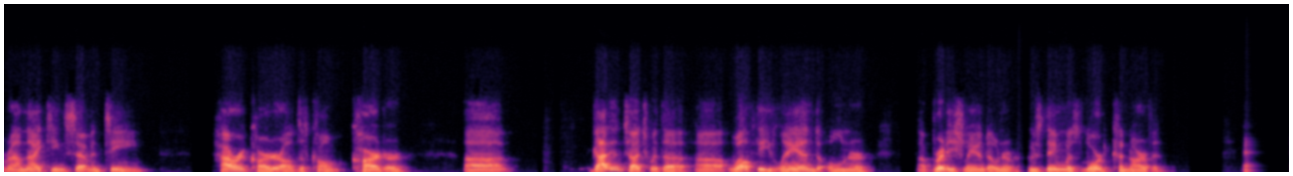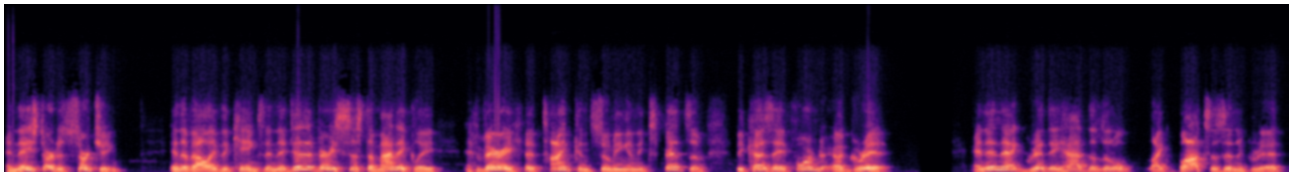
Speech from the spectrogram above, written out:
around 1917, Howard Carter, I'll just call him Carter, uh, got in touch with a, a, wealthy landowner, a British landowner whose name was Lord Carnarvon. And they started searching in the Valley of the Kings. And they did it very systematically and very time consuming and expensive because they formed a grid. And in that grid, they had the little like boxes in a grid,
